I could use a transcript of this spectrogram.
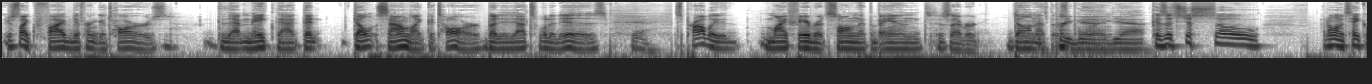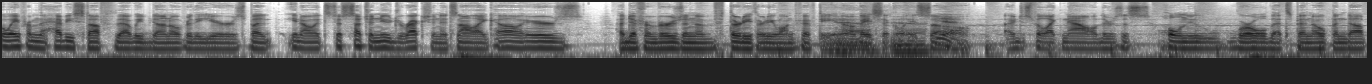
there's like five different guitars that make that that don't sound like guitar, but it, that's what it is. Yeah. It's probably my favorite song that the band has ever done at this Pretty point good, yeah. because it's just so I don't want to take away from the heavy stuff that we've done over the years, but you know, it's just such a new direction. It's not like, oh, here's a different version of 30 3150, you know, basically. yeah. So Yeah. I just feel like now there's this whole new world that's been opened up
